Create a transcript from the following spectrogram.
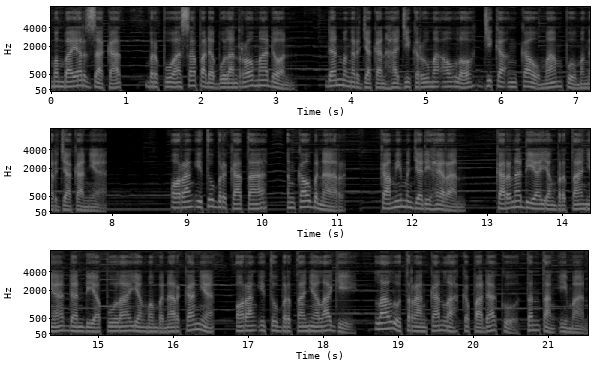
membayar zakat, berpuasa pada bulan Ramadan, dan mengerjakan haji ke rumah Allah jika engkau mampu mengerjakannya. Orang itu berkata, engkau benar, kami menjadi heran, karena dia yang bertanya dan dia pula yang membenarkannya, Orang itu bertanya lagi, lalu terangkanlah kepadaku tentang iman.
